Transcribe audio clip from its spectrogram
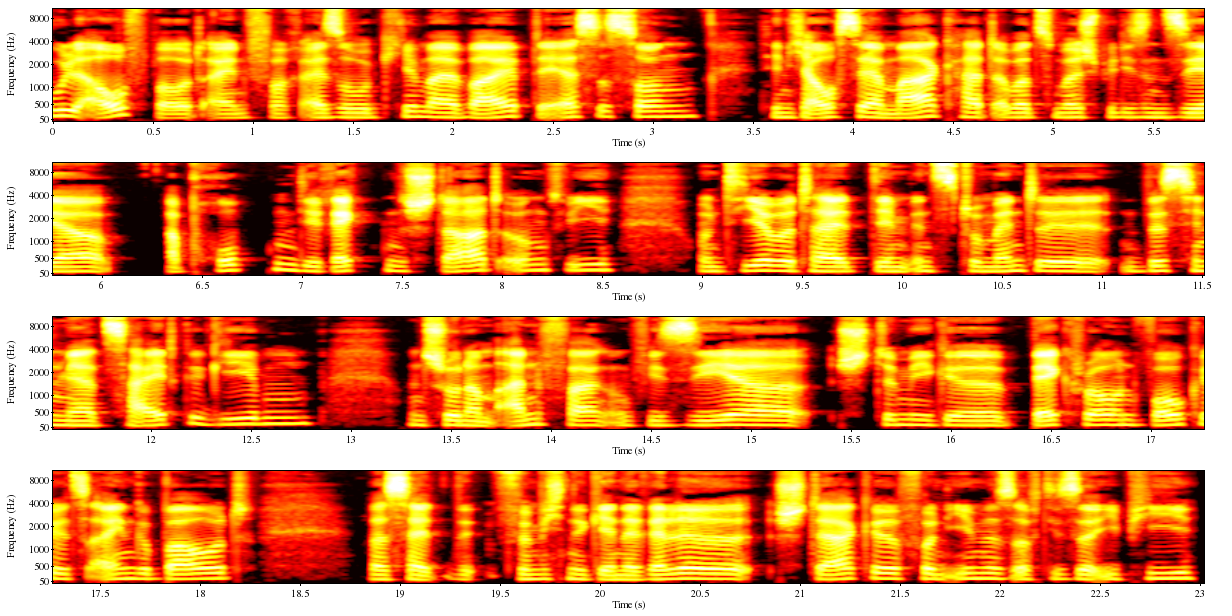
cool aufbaut einfach. Also Kill My Vibe, der erste Song, den ich auch sehr mag, hat aber zum Beispiel diesen sehr abrupten, direkten Start irgendwie. Und hier wird halt dem Instrumental ein bisschen mehr Zeit gegeben und schon am Anfang irgendwie sehr stimmige Background Vocals eingebaut, was halt für mich eine generelle Stärke von ihm ist auf dieser EP.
